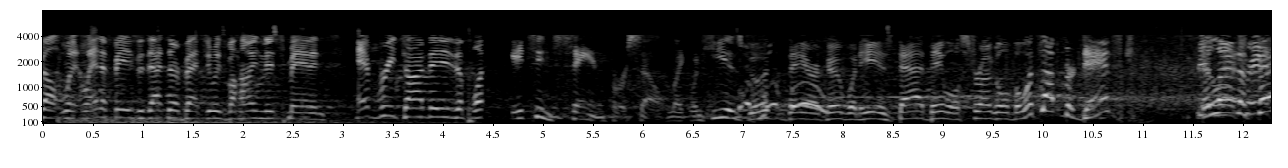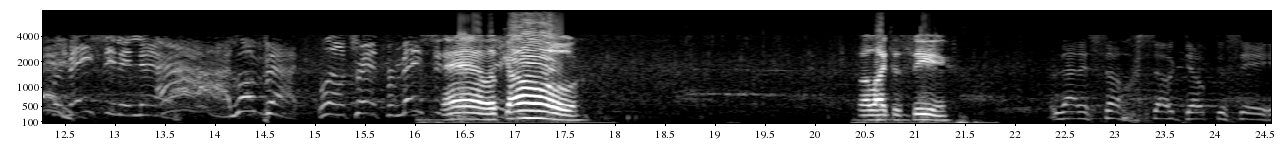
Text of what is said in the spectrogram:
felt when Atlanta FaZe was at their best, it was behind this man. And every time they needed to play. it's insane for Cell. Like when he is good, they are good. When he is bad, they will struggle. But what's up for Dansk? A Atlanta FaZe. transformation in there. Ah, I love that. A little transformation. in Yeah, let's go! What I like to see. That is so, so dope to see.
